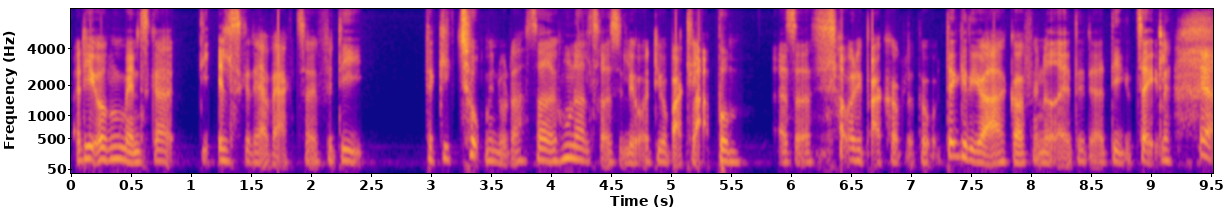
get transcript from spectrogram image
Og de unge mennesker, de elsker det her værktøj, fordi der gik to minutter, så havde 150 elever, de var bare klar, bum. Altså, så var de bare koblet på. Det kan de jo godt finde ud af, det der digitale. Ja.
